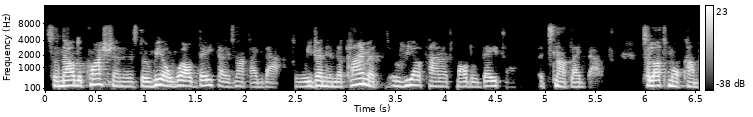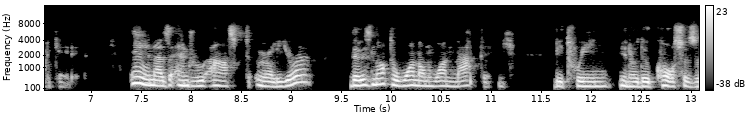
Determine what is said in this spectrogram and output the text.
So now the question is the real world data is not like that. Even in the climate, real climate model data, it's not like that. It's a lot more complicated. And as Andrew asked earlier, there is not a one-on-one mapping between you know the courses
